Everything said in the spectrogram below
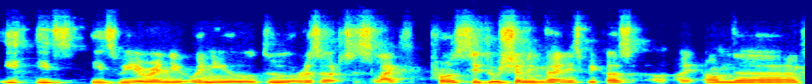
it, it's it's weird when you when you do researches like prostitution in Venice because uh, on the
